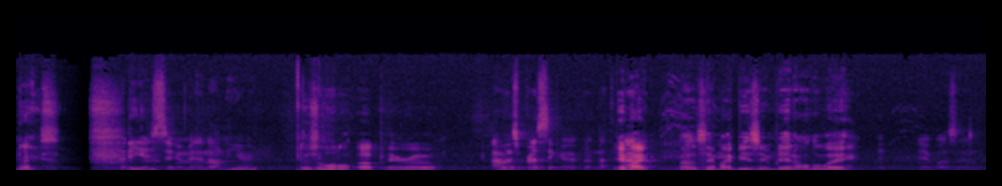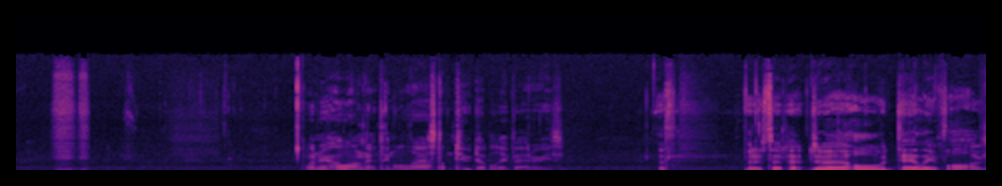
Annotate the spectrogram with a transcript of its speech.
Nice. How do you zoom in on here? There's a little up arrow. I was pressing it, but nothing. It might. I would say it might be zoomed in all the way. It wasn't. I wonder how long that thing will last on two AA batteries. But it said do a whole daily vlog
